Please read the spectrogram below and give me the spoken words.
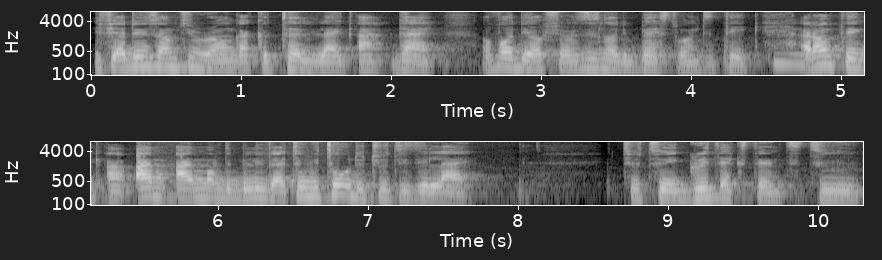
if you're doing something wrong, I could tell you, like, ah, guy, of all the options, this is not the best one to take. Mm. I don't think, uh, I'm, I'm of the belief that to be told the truth is a lie. To, to a great extent, to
